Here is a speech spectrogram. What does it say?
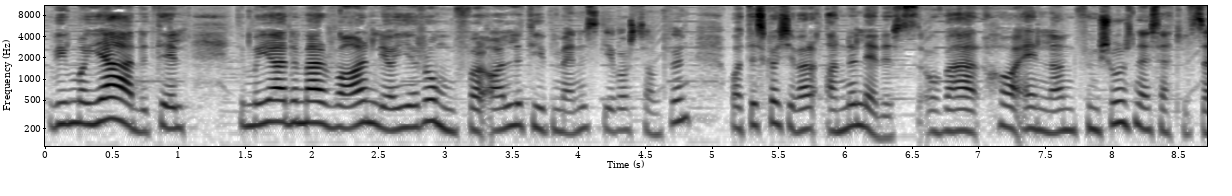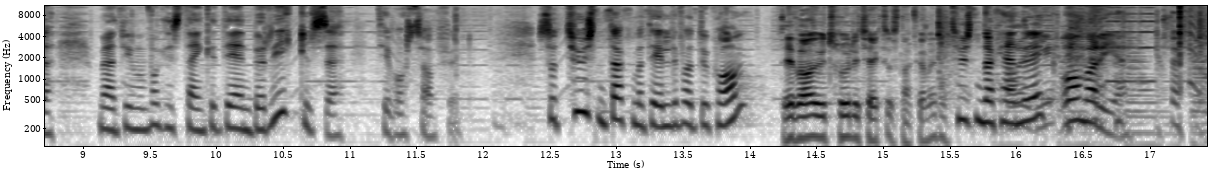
Og vi må gjøre det til, vi må gjøre det mer vanlig og gi rom for alle typer mennesker i vårt samfunn. Og at det skal ikke være annerledes å være, ha en eller annen funksjonsnedsettelse, men at vi må faktisk tenke at det er en berikelse til vårt samfunn. Så tusen takk, Mathilde, for at du kom. Det var utrolig kjekt å snakke med deg. Tusen takk, Henrik og Marie.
